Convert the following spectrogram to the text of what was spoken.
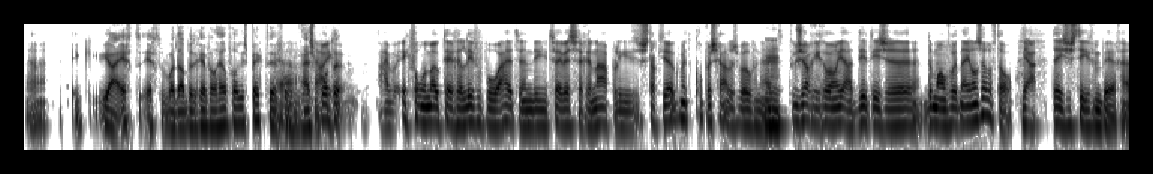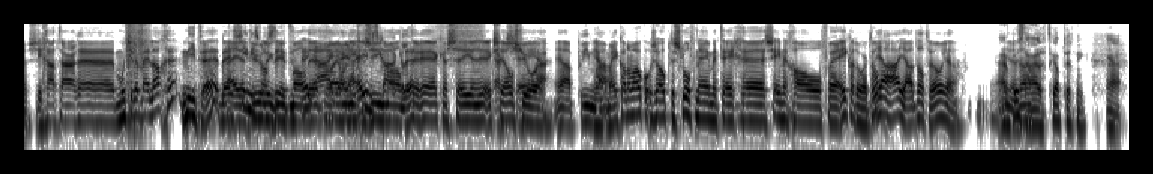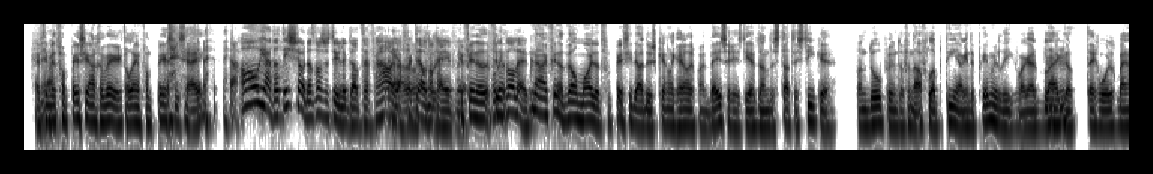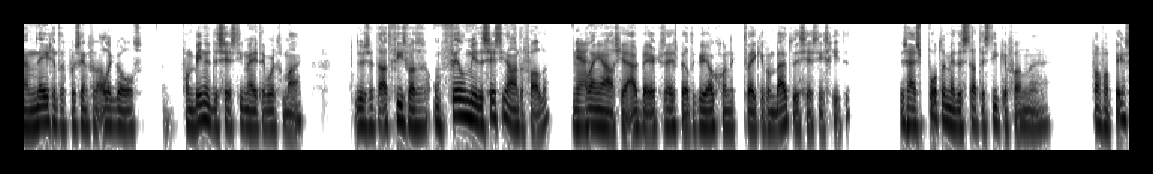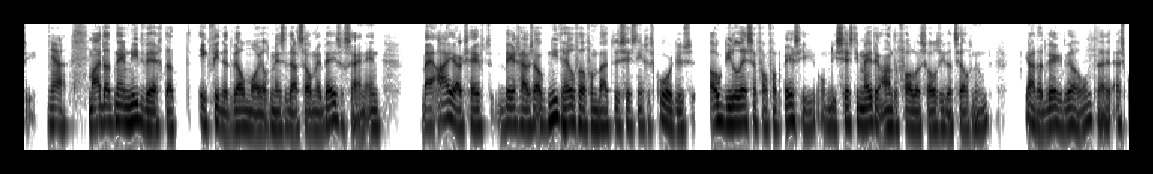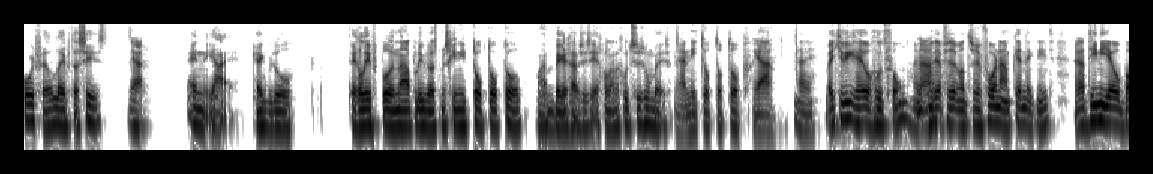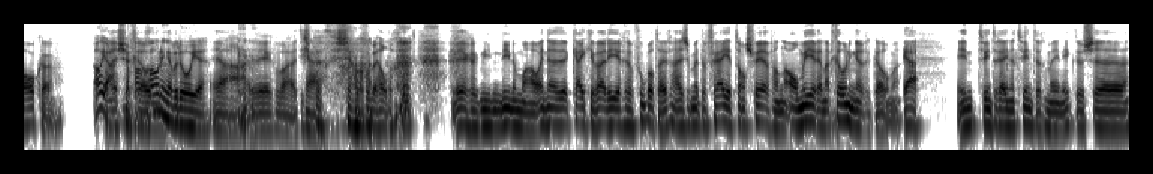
Ja. ik, ja, echt, echt wat dat betreft wel heel veel respect eh, voor hem. Hij Ja, spotte. ik, hij, ik vond hem ook tegen Liverpool uit. En die twee wedstrijden in Napoli stak hij ook met kop en schouders bovenuit. Mm. Toen zag je gewoon, ja, dit is eh, de man voor het Nederlands elftal. ja, Deze Steven Berghuis. die gaat daar... eh, moet je erbij lachen? Niet, hè? Nee, Nee, cynisch was natuurlijk dit. niet, man. Die Ja, ja, ja, niet gezien, man. Tegen RKC en Excelsior. ja. Ja, prima. Ja, maar je kan hem ook zo op de slof nemen tegen eh, Senegal of Ecuador, toch? ja, ja, dat wel, ja. Hij heeft best een aardige traptechniek. Ja. Heeft hij met Van Persie aan gewerkt. Alleen Van Persie zei... Oh ja, dat is zo. Dat was natuurlijk dat eh, verhaal. Ja, vertel nog even. Ik vind dat, Vond ik wel leuk. Nou, ik vind het wel mooi dat Van Persie daar dus kennelijk heel erg mee bezig is. Die heeft dan de statistieken van doelpunten van de afgelopen tien jaar in de Premier League. Waaruit blijkt Mhm. dat tegenwoordig bijna 90% van alle goals van binnen de 16 meter wordt gemaakt. Dus het advies was om veel meer de 16 aan te vallen. Ja. Alleen ja, als je uit bij RKC speelt, dan kun je ook gewoon twee keer van buiten de 16 schieten. Dus hij spotte met de statistieken van eh, van, van Persie. Ja. Maar dat neemt niet weg dat ik vind het wel mooi als mensen daar zo mee bezig zijn. En bij Ajax heeft Berghuis ook niet heel veel van buiten de 16 gescoord. Dus ook die lessen van Van Persie om die 16 meter aan te vallen, zoals hij dat zelf noemt. Ja, dat werkt wel, want hij, hij scoort veel, levert assist. Ja. En ja, kijk, ik bedoel, tegen Liverpool en Napoli was het misschien niet top, top, top. Maar Berghuis is echt wel aan een goed seizoen bezig. Ja, niet top, top, top. Ja. Nee. Weet je wie ik heel goed vond? Ik Nou. moet even, want zijn voornaam kende ik niet. Radinio Balker. Oh ja, Van Groningen bedoel je? Ja, waar. Die Ja. speelt zo geweldig goed. Werkelijk niet, niet normaal. En eh, kijk je waar hij gevoetbald heeft. Hij is met een vrije transfer van Almere naar Groningen gekomen. Ja. In 2021, meen ik. Dus eh,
